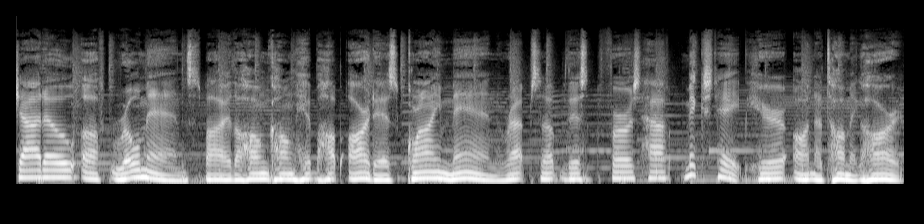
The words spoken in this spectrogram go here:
Shadow of Romance by the Hong Kong hip hop artist Grime Man wraps up this first half mixtape here on Atomic Heart.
